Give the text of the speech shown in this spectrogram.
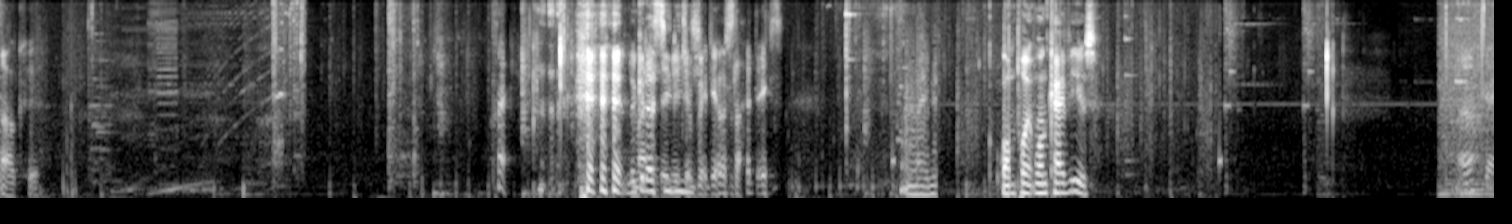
Oh, cool. Look at doing CDs. YouTube videos like this. Maybe. 1.1k views. Okay.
